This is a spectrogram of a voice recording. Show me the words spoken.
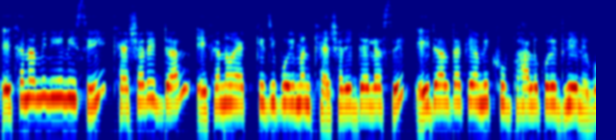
এখানে আমি নিয়ে নিছি খেসারির ডাল। এখানেও এক কেজি পরিমাণ খেসারির ডাল আছে। এই ডালটাকে আমি খুব ভালো করে ধুয়ে নেব।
